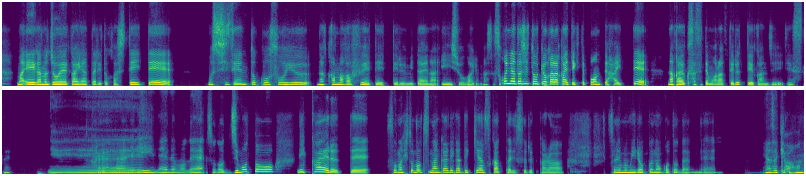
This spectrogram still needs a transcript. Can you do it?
まあ、映画の上映会やったりとかしていてもう自然とこうそういう仲間が増えていってるみたいな印象があります。そこに私東京から帰ってきてポンって入って仲良くさせてもらってるっていう感じですね。ねへえ。えいいね。でもねその地元に帰るってその人のつながりができやすかったりするからそれも魅力のことだよね宮崎は本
